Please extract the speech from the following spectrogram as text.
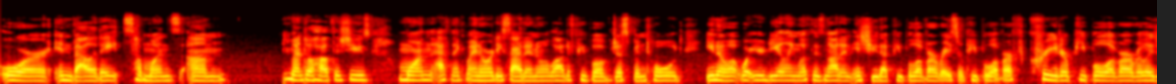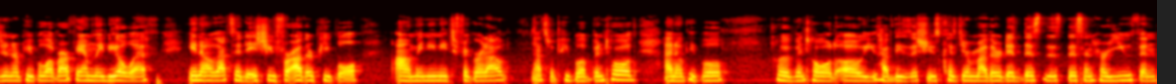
or invalidate someone's um, mental health issues. More on the ethnic minority side i know a lot of people have just been told you know what what you're dealing with is not an issue that people of our race or people of our creed or people of our religion or people of our family deal with. You know that's an issue for other people um, and you need to figure it out. That's what people have been told. I know people who have been told, oh, you have these issues because your mother did this, this, this in her youth, and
